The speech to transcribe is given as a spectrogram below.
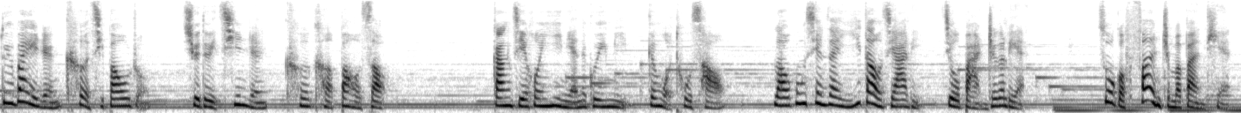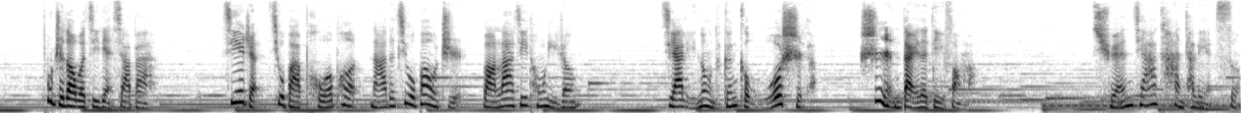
对外人客气包容，却对亲人苛刻暴躁。刚结婚一年的闺蜜跟我吐槽，老公现在一到家里就板着个脸。做过饭这么半天，不知道我几点下班。接着就把婆婆拿的旧报纸往垃圾桶里扔，家里弄得跟狗窝似的，是人待的地方吗？全家看她脸色，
